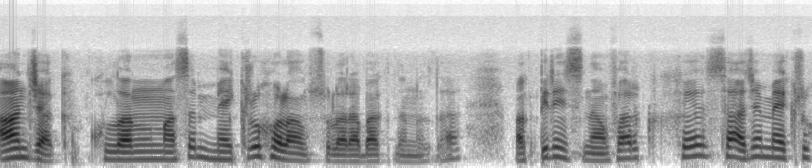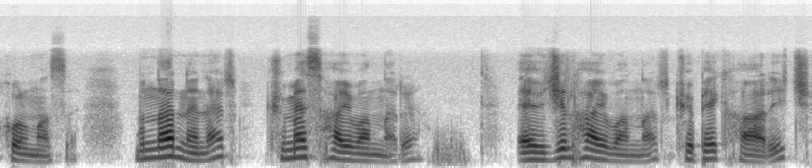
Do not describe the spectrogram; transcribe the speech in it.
ancak kullanılması mekruh olan sulara baktığımızda bak birincisinden farkı sadece mekruh olması. Bunlar neler? Kümes hayvanları, evcil hayvanlar, köpek hariç.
